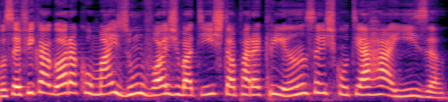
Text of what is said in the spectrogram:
Você fica agora com mais um Voz de Batista para crianças com Tia Raíza.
